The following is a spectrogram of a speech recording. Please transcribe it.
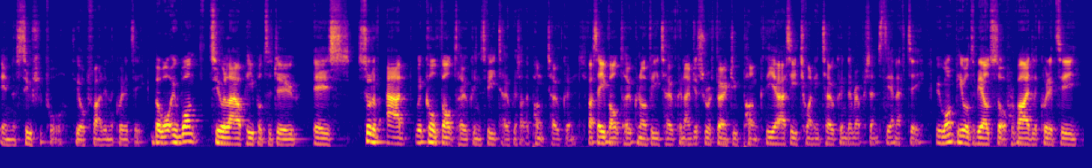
in the sushi pool. You're providing liquidity. But what we want to allow people to do is sort of add. We call vault tokens, V tokens, like the Punk token. If I say vault token or V token, I'm just referring to Punk, the ERC20 token that represents the NFT. We want people to be able to sort of provide liquidity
